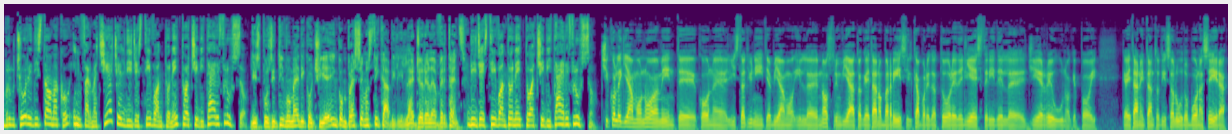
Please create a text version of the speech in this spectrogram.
Bruciore di stomaco? In farmacia c'è il digestivo Antonetto acidità e reflusso. Dispositivo medico CE in compresse masticabili. Leggere le avvertenze. Digestivo Antonetto acidità e reflusso. Ci colleghiamo nuovamente con eh, gli Stati Uniti. Abbiamo il nostro inviato Gaetano Barresi, il caporedattore degli esteri del GR1, che poi Gaetano intanto ti saluto, buonasera.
